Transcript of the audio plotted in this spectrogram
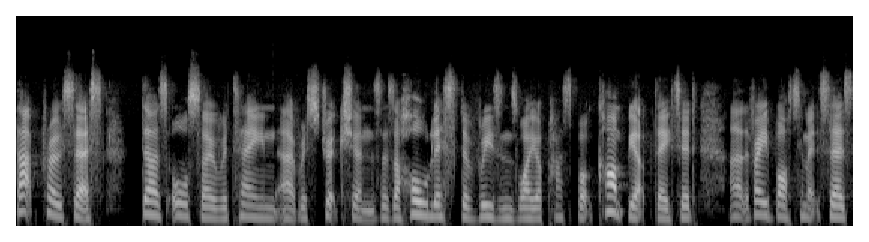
that process does also retain uh, restrictions. There's a whole list of reasons why your passport can't be updated. And at the very bottom, it says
